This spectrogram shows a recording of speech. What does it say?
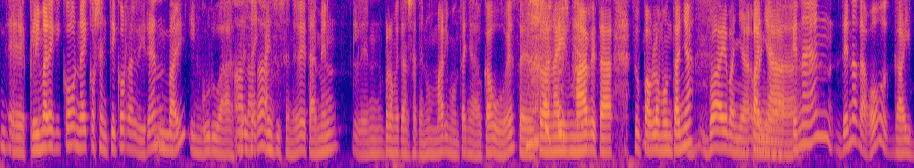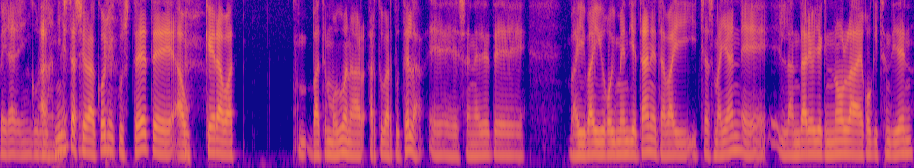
e, klimarekiko nahiko sentikorrak diren Bai. inguruak, ez? Hain zuzen ere, eta hemen lehen brometan esaten un mari montaña daukagu, ez? E, Zoa naiz mar eta zu Pablo montaña, Bai, baina... baina, azkenean dena dago gai beraren inguruan. Administraziorako nik uste e, aukera bat baten moduan har- hartu behar dutela. E, zen edet, e, bai bai goimendietan eta bai itsas mailan e, landare horiek nola egokitzen diren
